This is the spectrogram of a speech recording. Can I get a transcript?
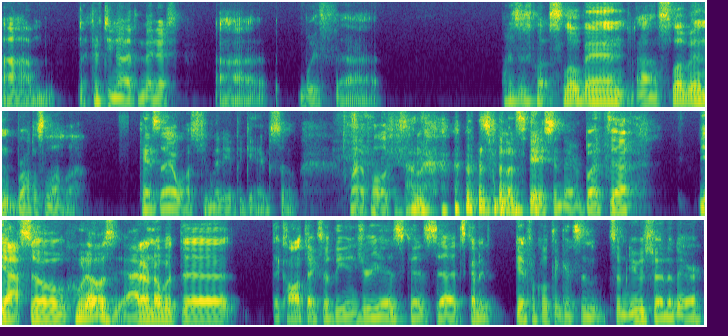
um, the 59th minute, uh, with uh, what is this called? Slovan uh, Slovan Bratislava. Can't say I watched too many of the games, so my apologies on the mispronunciation there. But uh, yeah, so who knows? I don't know what the the context of the injury is because it's kind of difficult to get some some news out of there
